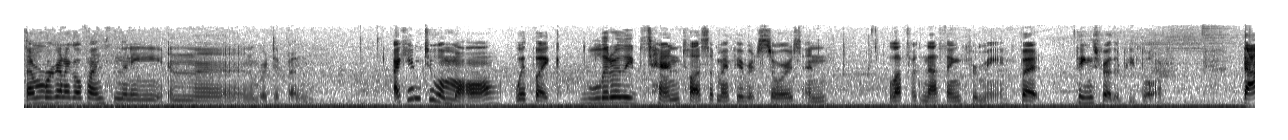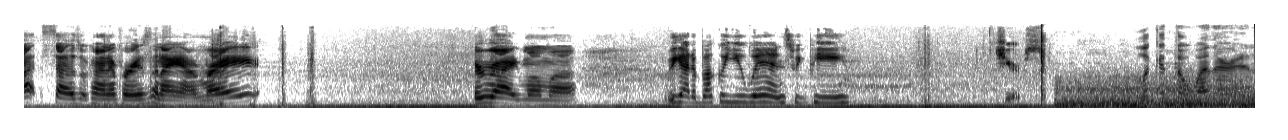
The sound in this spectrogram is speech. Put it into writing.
Then we're gonna go find something to eat and then we're dipping. I came to a mall with like literally 10 plus of my favorite stores and left with nothing for me, but things for other people. That says what kind of person I am, right? Right, mama. We gotta buckle you in, sweet pea. Cheers. Look at the weather in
